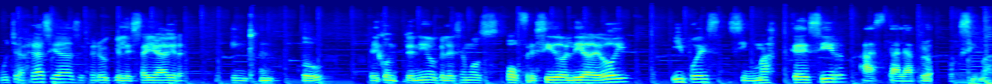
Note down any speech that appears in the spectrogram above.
Muchas gracias, espero que les haya encantado el contenido que les hemos ofrecido el día de hoy y pues sin más que decir, hasta la próxima.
